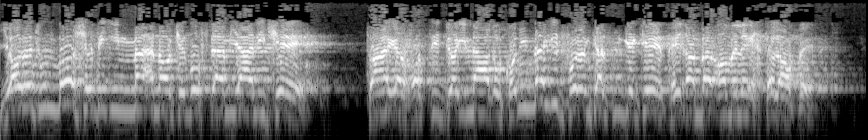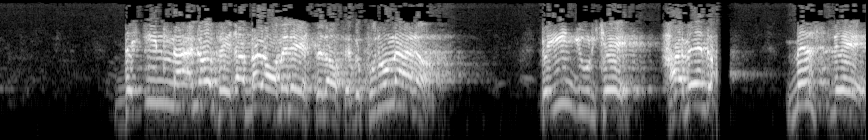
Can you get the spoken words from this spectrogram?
یادتون باشه به این معنا که گفتم یعنی که تا اگر خواستید جایی نقل کنید نگید فلان کس میگه که پیغمبر عامل اختلافه. به این معنا پیغمبر عامل اختلافه. به کدوم معنا؟ به این جور که همه مثل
